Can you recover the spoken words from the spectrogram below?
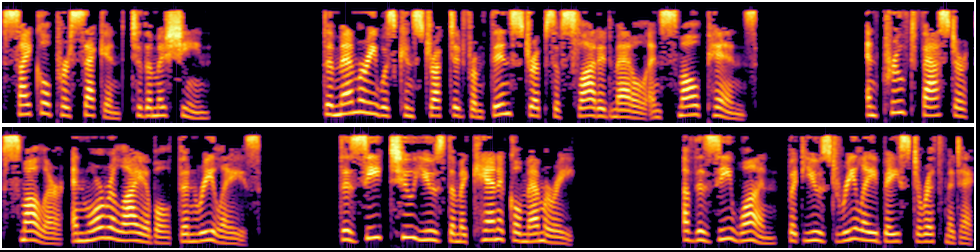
cycle per second to the machine. The memory was constructed from thin strips of slotted metal and small pins, and proved faster, smaller, and more reliable than relays. The Z2 used the mechanical memory of the Z1, but used relay-based arithmetic.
